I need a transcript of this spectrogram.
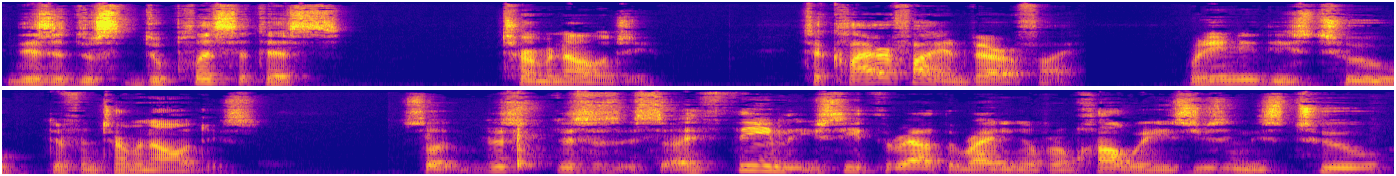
there's a duplicitous terminology. To clarify and verify, what do you need these two different terminologies? So this, this is a theme that you see throughout the writing of Ramchal where he's using these two,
